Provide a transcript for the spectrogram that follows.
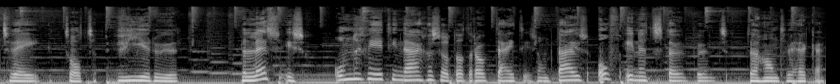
2 tot 4 uur. De les is om de 14 dagen, zodat er ook tijd is om thuis of in het steunpunt te handwerken.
